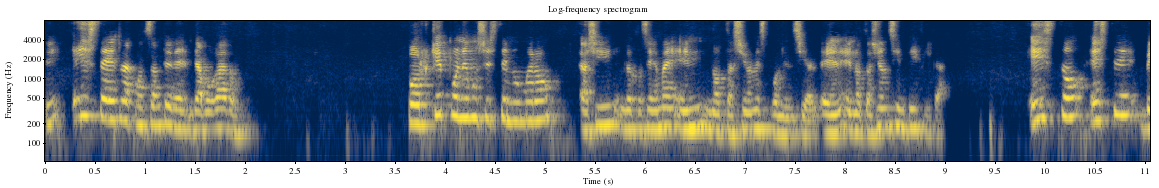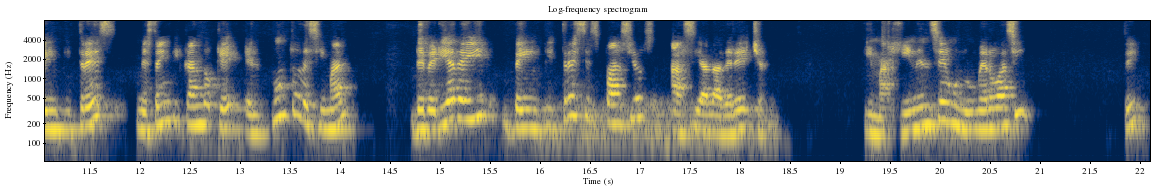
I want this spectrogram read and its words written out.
¿Sí? Esta es la constante de, de abogado. ¿Por qué ponemos este número así, lo que se llama en notación exponencial, en, en notación científica? Esto, este 23 me está indicando que el punto decimal debería de ir 23 espacios hacia la derecha. Imagínense un número así. ¿sí?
